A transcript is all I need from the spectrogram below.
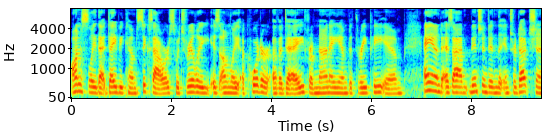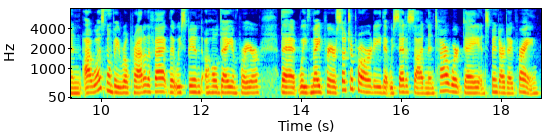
Honestly, that day becomes six hours, which really is only a quarter of a day from 9 a.m. to 3 p.m. And as I mentioned in the introduction, I was going to be real proud of the fact that we spend a whole day in prayer, that we've made prayer such a priority that we set aside an entire work day and spend our day praying.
